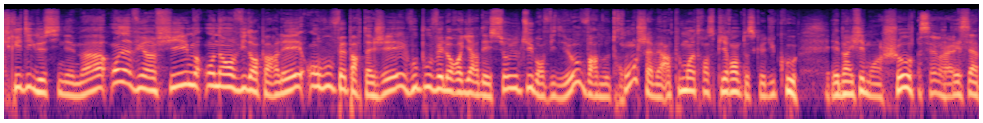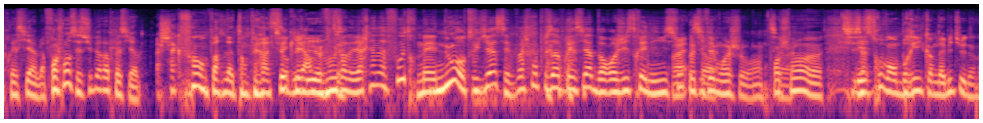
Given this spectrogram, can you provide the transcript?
critique de cinéma. On a vu un film, on a envie d'en parler, on vous fait partager. Vous pouvez le regarder sur YouTube en vidéo, voir nos tronches, un peu moins transparente parce que du coup, eh ben, il fait moins chaud. C'est vrai. Et c'est appréciable. Franchement, c'est super appréciable. À chaque fois, on parle de la température du lieu. Vous en avez rien à foutre, mais nous, en tout cas, c'est vachement plus appréciable d'enregistrer une émission Ouais, quand il fait moins chaud. hein. Franchement, euh, Si Les- ça se trouve, on brille comme d'habitude.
